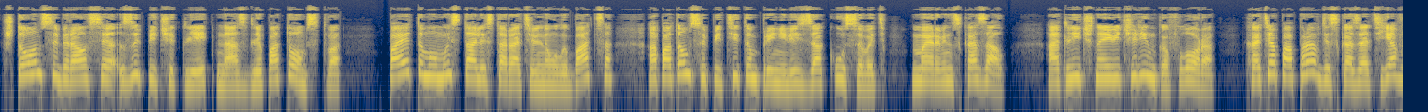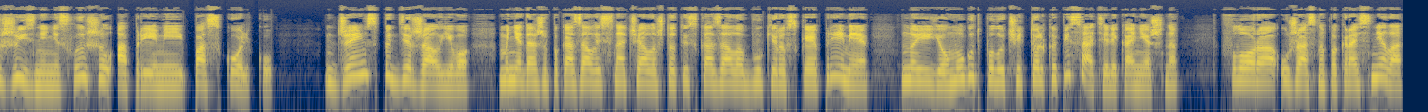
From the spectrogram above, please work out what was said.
что он собирался запечатлеть нас для потомства, поэтому мы стали старательно улыбаться, а потом с аппетитом принялись закусывать. Мервин сказал, «Отличная вечеринка, Флора, хотя, по правде сказать, я в жизни не слышал о премии «поскольку». Джеймс поддержал его. «Мне даже показалось сначала, что ты сказала «букеровская премия», но ее могут получить только писатели, конечно». Флора ужасно покраснела,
